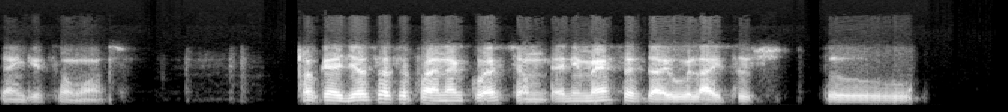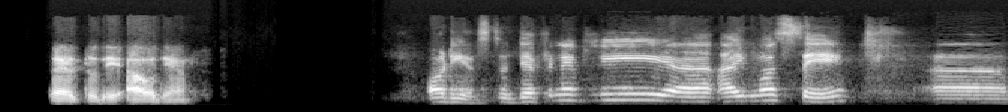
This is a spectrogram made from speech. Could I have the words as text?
Thank you so much. Okay just as a final question any message that you would like to to tell to the audience? Audience. So definitely, uh, I must say, uh,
